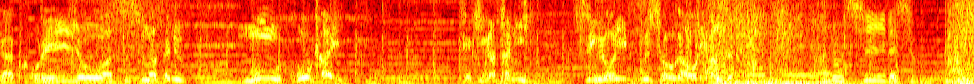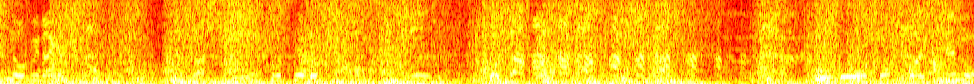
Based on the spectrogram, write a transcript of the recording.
だがこれ以上は進ませぬ。門崩壊。敵方に強い武将がおります。楽しいでしょう。信長君はとても楽しいここを突破しても。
